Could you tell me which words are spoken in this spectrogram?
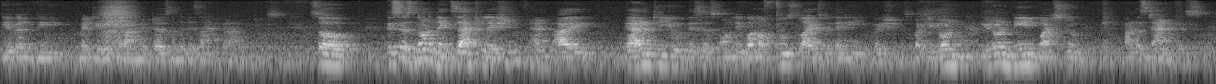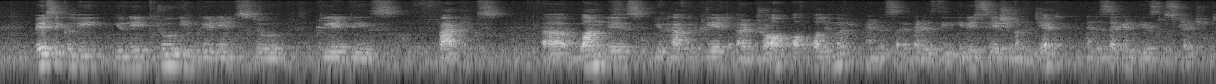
given the material parameters and the design parameters. So this is not an exact relation, and I guarantee you this is only one of two slides with any equations, but you don't, you don't need much to understand this. Basically, you need two ingredients to create these fabrics. Uh, one is you have to create a drop of polymer, and the, that is the initiation of the jet, and the second is to stretch it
